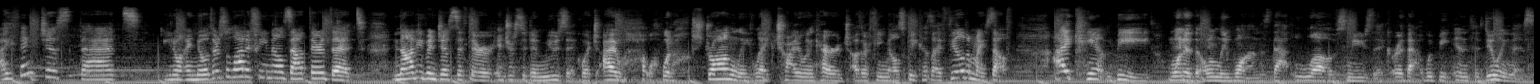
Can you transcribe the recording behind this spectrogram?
I think just that, you know, I know there's a lot of females out there that not even just if they're interested in music, which I would strongly like try to encourage other females because I feel to myself, I can't be one of the only ones that loves music or that would be into doing this.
